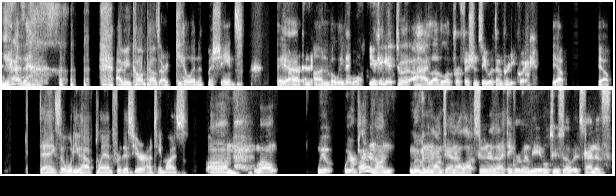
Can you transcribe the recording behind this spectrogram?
Yeah. And I mean, compounds are killing machines. They Yeah, are unbelievable. You could get to a, high level of proficiency with them pretty quick. yep. Yep. Dang. So what do you have planned for this year hunting wise? Um, well, we we were planning on moving to Montana a lot sooner than I think we're going to be able to. So it's kind of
